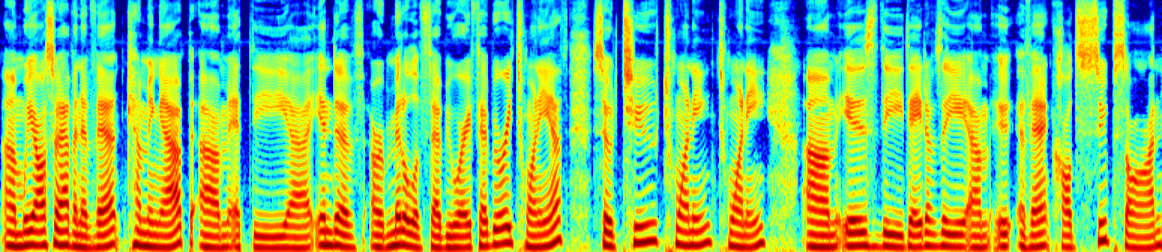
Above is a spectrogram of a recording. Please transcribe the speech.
Um, we also have an event coming up um, at the uh, end of or middle of February, February 20th. So, 2 2020 um, is the date of the um, event called Soups On,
